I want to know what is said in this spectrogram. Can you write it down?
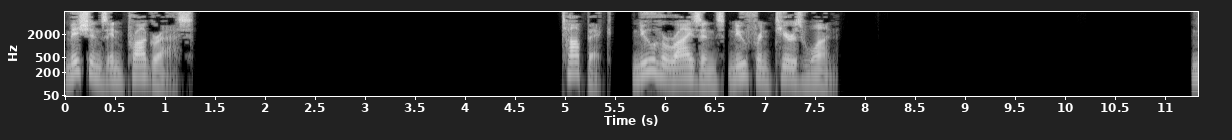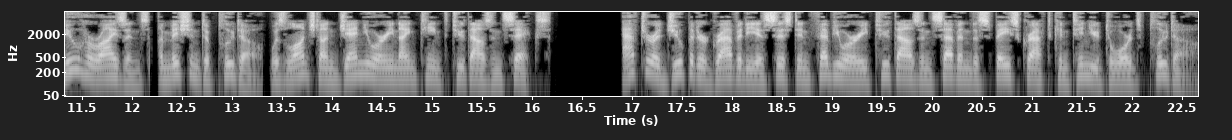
Missions in progress. New Horizons, New Frontiers 1. New Horizons, a mission to Pluto, was launched on January 19, 2006. After a Jupiter gravity assist in February 2007 the spacecraft continued towards Pluto.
